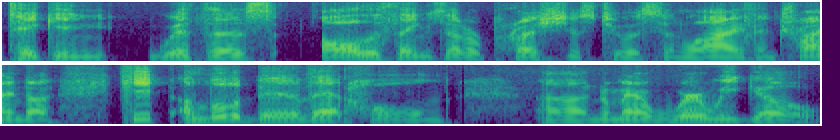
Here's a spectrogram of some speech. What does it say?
taking with us all the things that are precious to us in life and trying to keep a little bit of that home uh, no matter where we go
